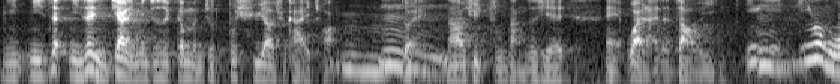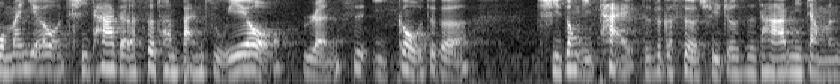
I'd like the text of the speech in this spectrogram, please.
你你在你在你家里面就是根本就不需要去开窗，嗯对，然后去阻挡这些诶、欸、外来的噪音。因为因为我们也有其他的社团版主，也有人是已购这个其中一泰的这个社区，就是他你讲们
